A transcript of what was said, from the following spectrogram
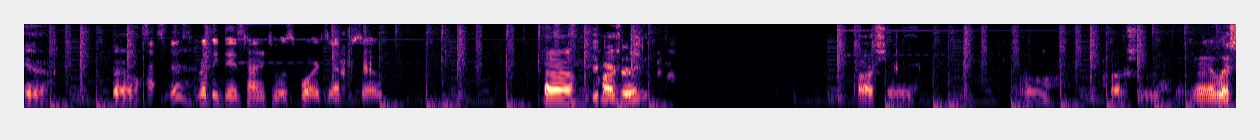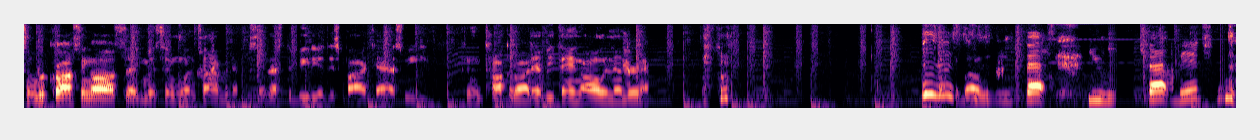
Yeah. So This really did turn into a sports episode. uh partially. Partially. Um partially. And listen, we're crossing all segments in one time in episode. That's the beauty of this podcast. We can talk about everything all in under an hour. Talk about- you fat, you fat bitch.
